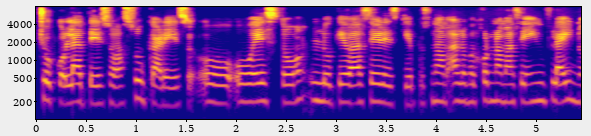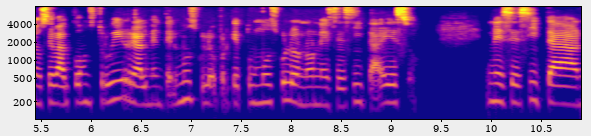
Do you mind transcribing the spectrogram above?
chocolates o azúcares o, esto, lo que va a hacer es que pues a lo mejor nada más se infla y no se va a construir realmente el músculo, porque tu músculo no necesita eso. Necesita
